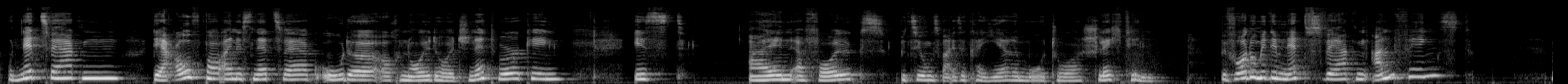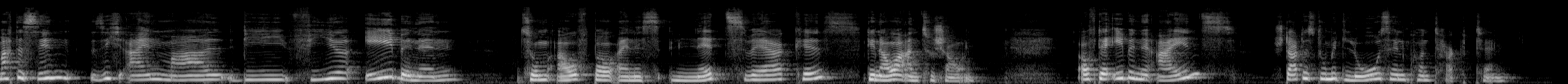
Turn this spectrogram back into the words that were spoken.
Und Netzwerken, der Aufbau eines Netzwerks oder auch Neudeutsch Networking ist ein Erfolgs- bzw. Karrieremotor schlechthin. Bevor du mit dem Netzwerken anfängst, macht es Sinn, sich einmal die vier Ebenen zum Aufbau eines Netzwerkes genauer anzuschauen. Auf der Ebene 1 startest du mit losen Kontakten.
